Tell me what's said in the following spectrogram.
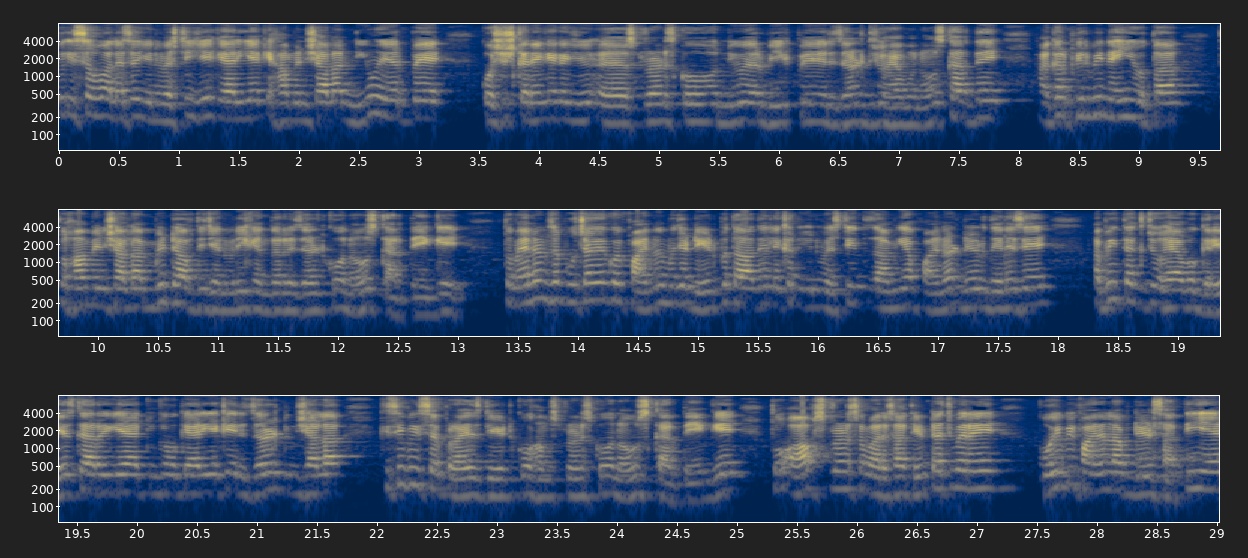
तो इस हवाले से यूनिवर्सिटी ये कह रही है कि हम इनशाला न्यू ईयर पे कोशिश करेंगे कि स्टूडेंट्स को न्यू ईयर वीक पे रिज़ल्ट जो है वो अनाउंस कर दें। अगर फिर भी नहीं होता तो हम इनशाला मिड ऑफ़ द जनवरी के अंदर रिज़ल्ट को अनाउंस कर देंगे। तो मैंने उनसे पूछा कि कोई फाइनल मुझे डेट बता दें, लेकिन यूनिवर्सिटी इंतजामिया फाइनल डेट देने से अभी तक जो है वो ग्रेज कर रही है, क्योंकि वो कह रही है कि रिज़ल्ट इनशाला किसी भी सरप्राइज़ डेट को हम स्टूडेंट्स को अनाउंस कर देंगे। तो आप स्टूडेंट्स हमारे साथ इन टच में रहें। कोई भी फाइनल अपडेट्स आती है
